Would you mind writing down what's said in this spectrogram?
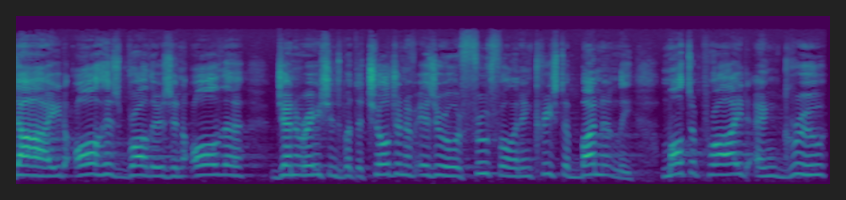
died, all his brothers, and all the generations. But the children of Israel were fruitful and increased abundantly, multiplied and grew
